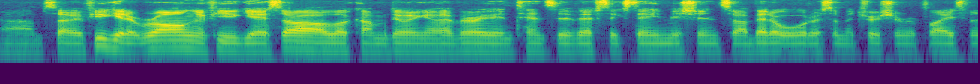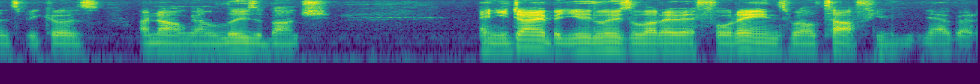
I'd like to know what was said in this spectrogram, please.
Um, so if you get it wrong, if you guess, oh look, I'm doing a very intensive F-16 mission, so I better order some attrition replacements because I know I'm going to lose a bunch, and you don't, but you lose a lot of F-14s. Well, tough. You've now got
